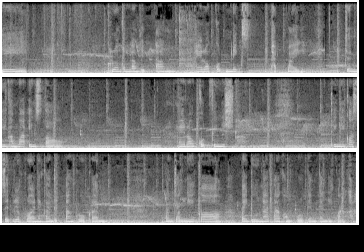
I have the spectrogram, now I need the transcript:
นี่ เครื่องกำลังติดตั้ง ให้เรากด next ถัดไป จนมีคำว่า install ให้เรากด finish ค่ะ ทีนี้ก็เสร็จเรียบร้อยในการติดตั้งโปรแกรม หลังจากนี้ก็ไปดูหน้าตาของโปรแกรมกันดีกว่าค่ะ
